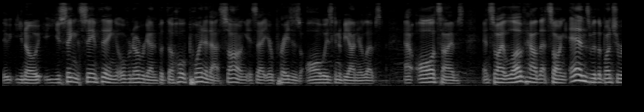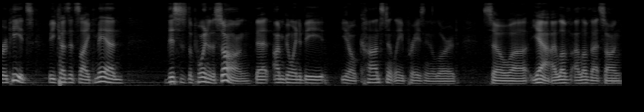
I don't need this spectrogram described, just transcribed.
you know, you sing the same thing over and over again, but the whole point of that song is that your praise is always going to be on your lips at all times. And so I love how that song ends with a bunch of repeats because it's like, man, this is the point of the song that I'm going to be, you know, constantly praising the Lord. So uh, yeah, I love I love that song.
